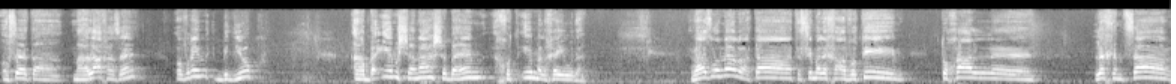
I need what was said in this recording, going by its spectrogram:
עושה את המהלך הזה, עוברים בדיוק 40 שנה שבהם חוטאים מלכי יהודה. ואז הוא אומר לו, אתה תשים עליך אבותים, תאכל אה, לחם צר,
